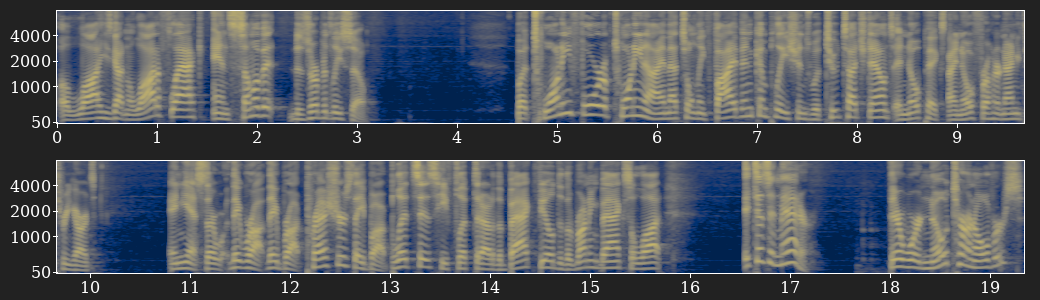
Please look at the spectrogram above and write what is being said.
a lot, he's gotten a lot of flack, and some of it deservedly so. But 24 of 29, that's only five incompletions with two touchdowns and no picks. I know for 193 yards. And yes, they brought they brought pressures, they brought blitzes. He flipped it out of the backfield to the running backs a lot. It doesn't matter. There were no turnovers.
